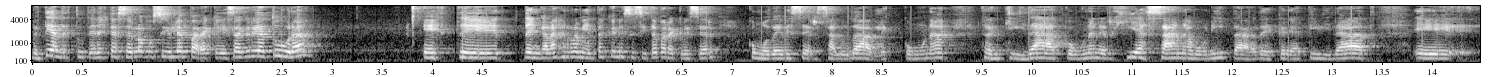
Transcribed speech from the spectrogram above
¿me entiendes? Tú tienes que hacer lo posible para que esa criatura este, tenga las herramientas que necesita para crecer como debe ser, saludable, con una tranquilidad, con una energía sana, bonita, de creatividad. Eh,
